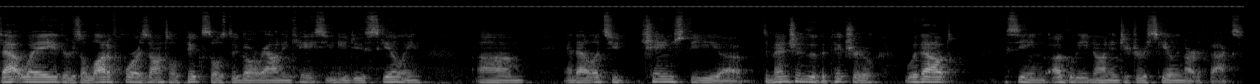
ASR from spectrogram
That way there's a lot of horizontal pixels to go around in case you need to do scaling. Um, and that lets you change the uh, dimensions of the picture without seeing ugly non-integer scaling artifacts.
